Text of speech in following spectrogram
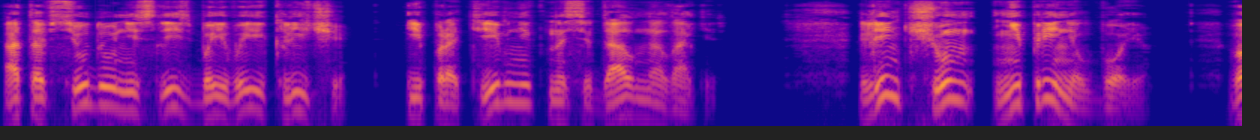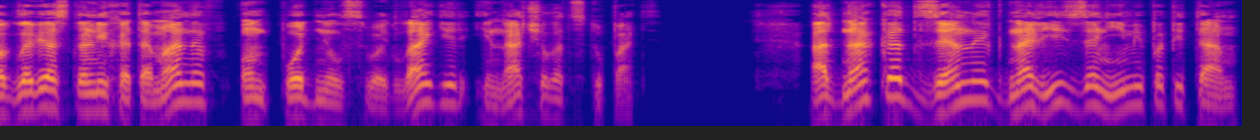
Отовсюду унеслись боевые кличи, и противник наседал на лагерь. Линчун не принял боя. Во главе остальных атаманов он поднял свой лагерь и начал отступать. Однако дзены гнались за ними по пятам,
